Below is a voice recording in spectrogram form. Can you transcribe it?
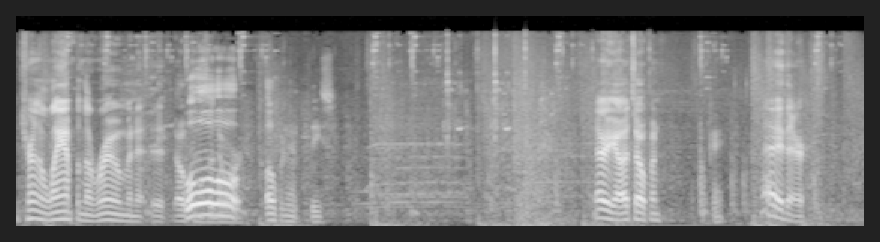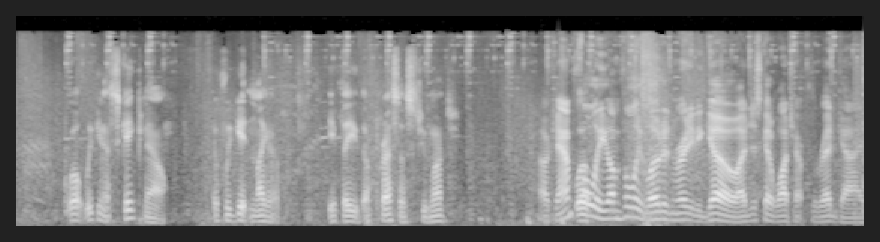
You turn the lamp in the room and it, it opens Whoa, whoa, the door. whoa. Open it, please. There you go. It's open. Okay. Hey there. Well, we can escape now. If we get in like a, if they oppress us too much. Okay, I'm Well- fully I'm fully loaded and ready to go. I just gotta watch out for the red guys.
